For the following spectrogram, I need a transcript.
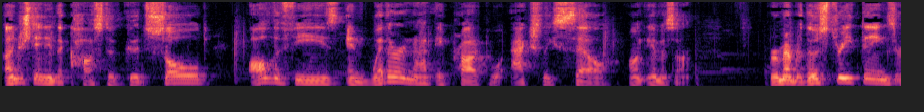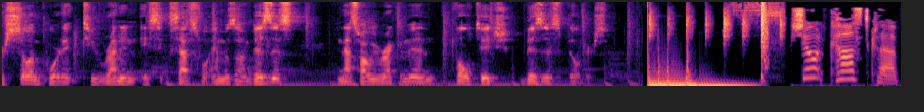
understanding the cost of goods sold, all the fees, and whether or not a product will actually sell on Amazon. Remember, those three things are so important to running a successful Amazon business. And that's why we recommend Voltage Business Builders. Shortcast Club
